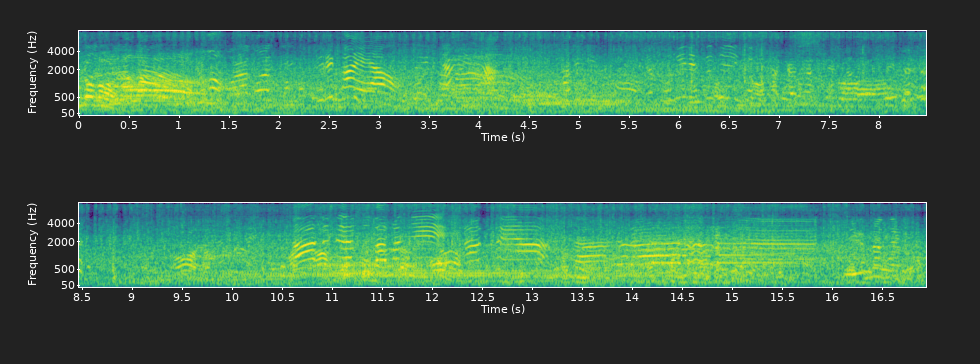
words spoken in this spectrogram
이거 봐. 이거 뭐라고 하지? 드릴 거예요. 본인이 쓰시는 거 나와주세요, 도다마님. 나와주세요. 지금 만들고 한번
